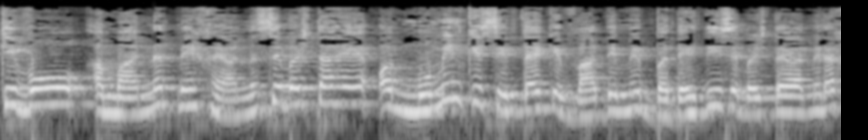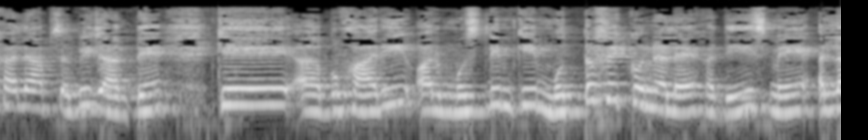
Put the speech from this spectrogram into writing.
کہ وہ امانت میں خیانت سے بچتا ہے اور مومن کی صفت ہے کہ وعدے میں بدہدی سے بچتا ہے۔ اور میرا خیال ہے آپ سبھی جانتے ہیں کہ بخاری اور مسلم کی متفق علیہ حدیث میں اللہ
